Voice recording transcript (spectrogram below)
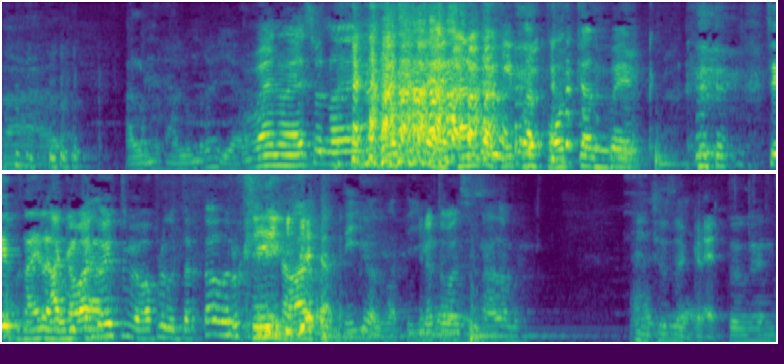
a, a, Lon- a Londra y a. Bueno, eso no es, no es interesante aquí para el podcast, güey. Sí, pues nadie la Acabando esto me va a preguntar todo lo que Sí, no, ratillo. Y no te voy a decir nada, güey. Pinches secretos, güey.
